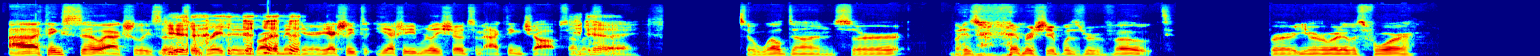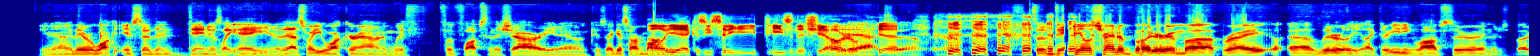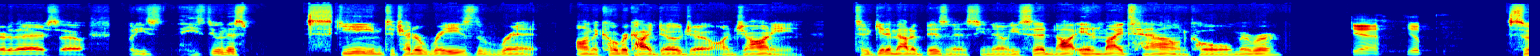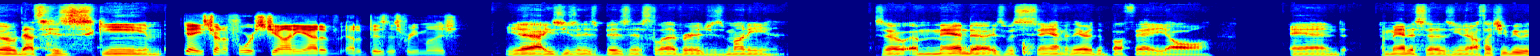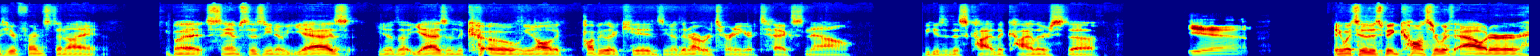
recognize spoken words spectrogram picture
I think so, actually. So Yeah. it's so great that they brought him in here. He actually t- he actually really showed some acting chops, I must Yeah. say. So well done, sir. But his membership was revoked. For you remember what it was for? You know, they were walking. So then Daniel's like, "Hey, you know, that's why you walk around with flip flops in the shower, you know, because I guess Armand. Oh yeah, because he said he, he pees in the shower. Yeah. Yeah. So, yeah. so Daniel's trying to butter him up, right? Uh, literally, like they're eating lobster and there's butter there. So, but he's he's doing this scheme to try to raise the rent on the Cobra Kai dojo on Johnny to get him out of business. You know, he said, "Not in my town, Cole." Remember? yeah. Yep. So that's his scheme. Yeah, he's trying to force Johnny out of out of business, pretty much. Yeah, he's using his business leverage, his money. So Amanda is with Sam, and they're at the buffet, y'all. And Amanda says, "You know, I thought you'd be with your friends tonight." But Sam says, "You know, Yaz, you know, the Yaz and the Co, you know, all the popular kids, you know, they're not returning her texts now because of this Ky- the Kyler stuff. Yeah. They went to this big concert without her,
